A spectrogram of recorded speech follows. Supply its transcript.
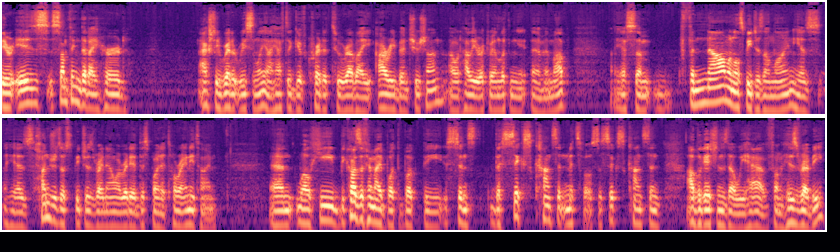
There is something that I heard I actually read it recently, I have to give credit to Rabbi Ari Ben Shushan. I would highly recommend looking um, him up. He has some phenomenal speeches online. He has he has hundreds of speeches right now already at this point at Torah Anytime, And well, he because of him, I bought the book. The since the six constant mitzvos, the six constant obligations that we have from his rebbe,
